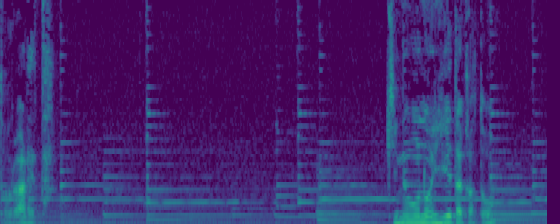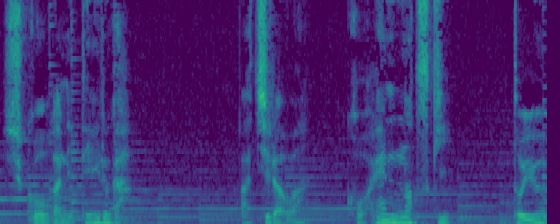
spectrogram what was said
取られた。昨日の家高と趣向が似ているがあちらは「古変の月」という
